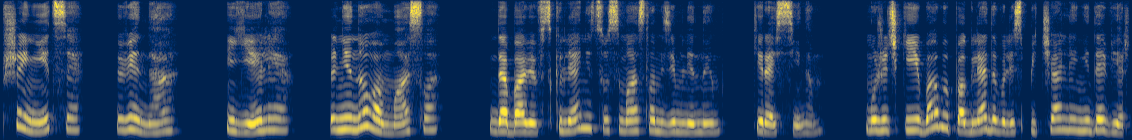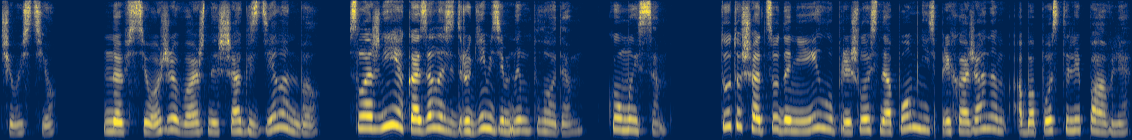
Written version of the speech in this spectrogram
пшеницы, вина, елия, льняного масла, добавив скляницу с маслом земляным, керосином. Мужички и бабы поглядывали с печальной недоверчивостью, но все же важный шаг сделан был. Сложнее оказалось другим земным плодом – кумысом. Тут уж отцу Даниилу пришлось напомнить прихожанам об апостоле Павле,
